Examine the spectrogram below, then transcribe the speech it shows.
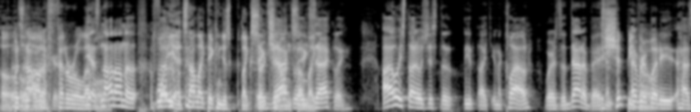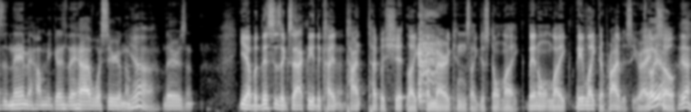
Oh, But it's not lot on a federal level. Yeah, it's not on a. Well, yeah, it's not like they can just like search exactly, it on some like. exactly. I always thought it was just the like in the cloud, where it's a database. It and should be, though. Everybody has the name and how many guns they have, what serial number. Yeah. there isn't. Yeah, but this is exactly the ki- ty- type of shit like Americans like just don't like. They don't like. They like their privacy, right? Oh, yeah, So yeah.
